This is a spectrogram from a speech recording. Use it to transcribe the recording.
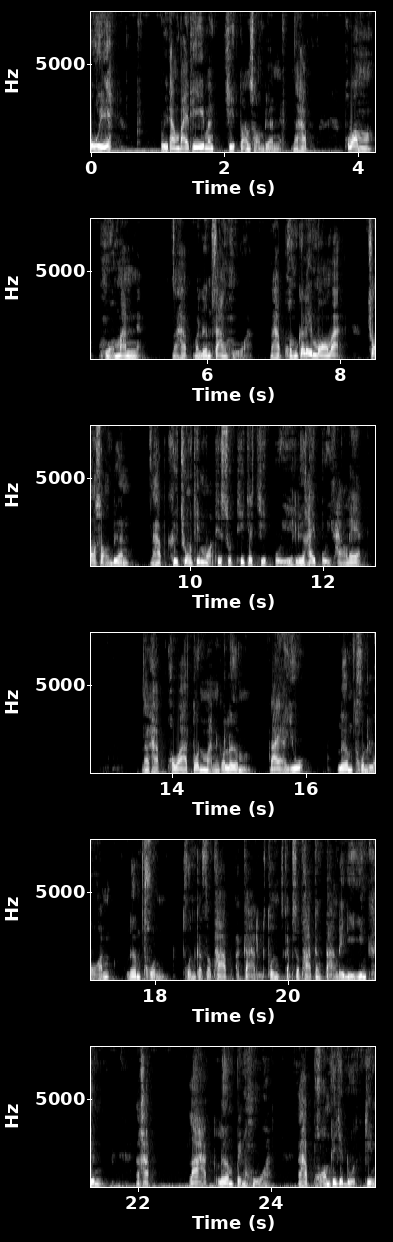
ปุ๋ยปุ๋ยทางใบที่มันฉีดตอนสองเดือนเนี่ยนะครับ เพราะว่าหัวมันเนี่ยนะครับ มันเริ่มสร้างหัวนะครับ ผมก็เลยมองว่าช่วงสองเดือน นะครับคือช่วงที่เหมาะที่สุดที่จะฉีดปุ๋ยหรือให้ปุ๋ยครั้งแรกนะครับ เพราะว่าต้นมันก็เริ่มได้อายุ เริ่มทนร้อน เริ่มทน ทนกับสภาพอากาศทนกับสภาพต่างๆ ได้ดียิ่งขึ้นนะครับรากเริ่มเป็นหัวนะครับ พร้อมที่จะดูดกิน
